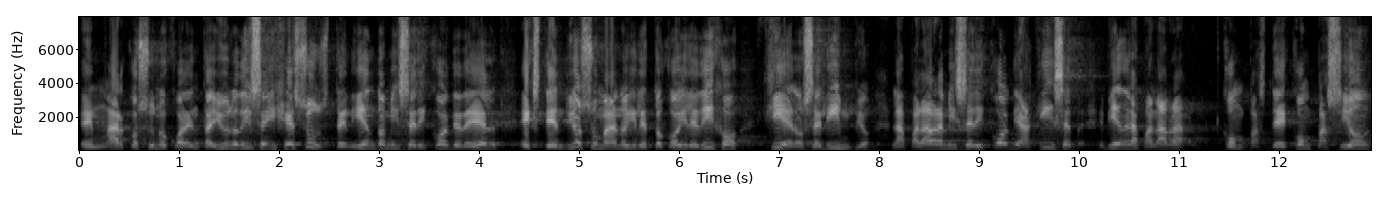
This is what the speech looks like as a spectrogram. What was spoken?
En Marcos 1.41 dice, y Jesús, teniendo misericordia de él, extendió su mano y le tocó y le dijo, quiero ser limpio. La palabra misericordia, aquí viene la palabra de compasión,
